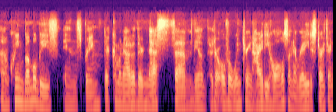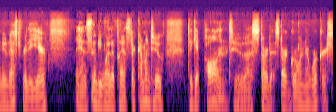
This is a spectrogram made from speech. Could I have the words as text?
um, queen bumblebees in the spring, they're coming out of their nests. Um, you know, they're overwintering hidey holes and they're ready to start their new nest for the year and it's going to be one of the plants they're coming to to get pollen to uh, start start growing their workers.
